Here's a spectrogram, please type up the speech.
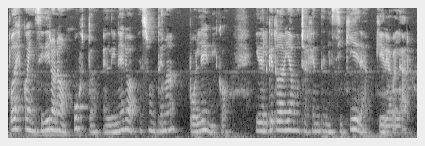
Podés coincidir o no, justo el dinero es un tema polémico y del que todavía mucha gente ni siquiera quiere hablar.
